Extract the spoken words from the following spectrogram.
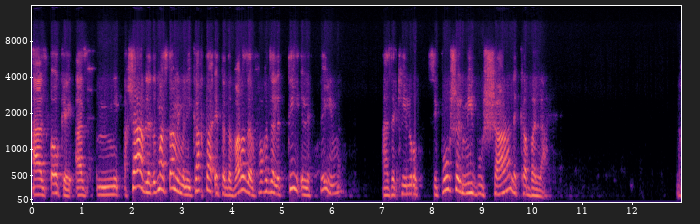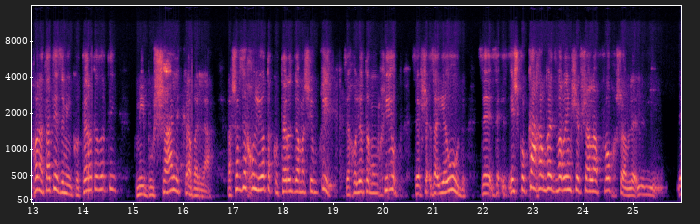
אז אוקיי, אז מ- עכשיו, לדוגמה, סתם, אם אני אקח את- הדבר הזה, אהפוך את זה לתי- לתים, אז זה כאילו סיפור של מבושה לקבלה. נכון? נתתי איזה מין כותרת כזאת? מבושה לקבלה. ועכשיו זה יכול להיות הכותרת גם השיווקית, זה יכול להיות המומחיות, זה, אפשר, זה הייעוד, זה, זה, יש כל כך הרבה דברים שאפשר להפוך שם, ל, ל, ל,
